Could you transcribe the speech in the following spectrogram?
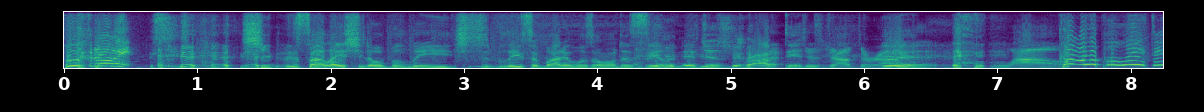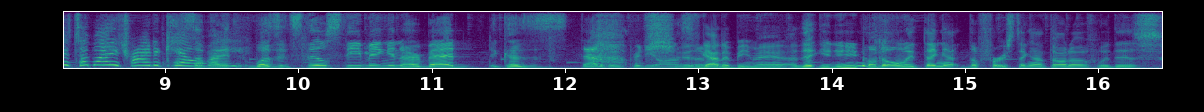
who threw it? she it sounded like she don't believe. She just believes somebody was on the ceiling and just dropped it. Just dropped the rock. yeah. Wow. Call the police! There's somebody trying to kill Somebody was it still steaming in her bed? Because that'd be pretty awesome. It's got to be, man. You you know, the only thing, I, the first thing I thought of with this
